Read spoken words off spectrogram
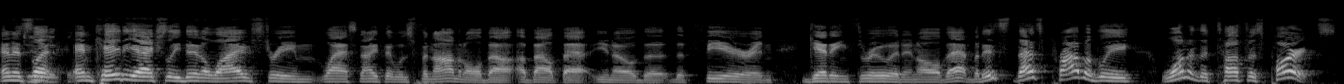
and it's like and Katie actually did a live stream last night that was phenomenal about about that, you know, the the fear and getting through it and all of that. But it's that's probably one of the toughest parts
